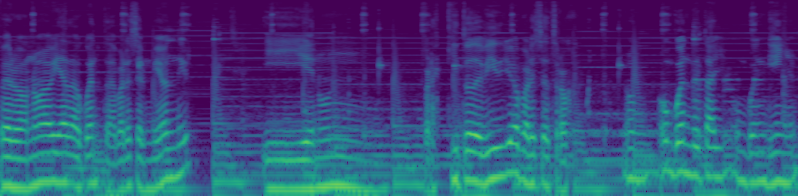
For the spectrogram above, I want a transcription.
Pero no me había dado cuenta. Aparece el Mjolnir y en un frasquito de vidrio aparece Troj. Un, buen detalle, un buen guiño.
